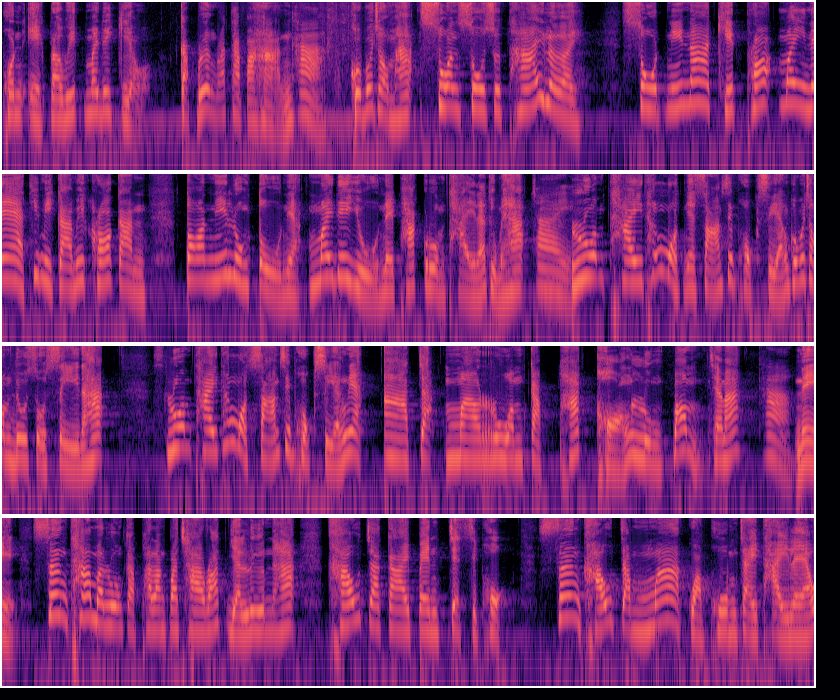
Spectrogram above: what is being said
พลเอกประวิตยไม่ได้เกี่ยว กับเรื่องรัฐประหาร ค่ะ คุณผู้ชมฮะ ส่วนสูตรสุดท้ายเลย สูตรนี้น่าคิดเพราะไม่แน่ที่มีการวิเคราะห์กัน ตอนนี้ลุงตู่เนี่ยไม่ได้อยู่ในพักรวมไทยแล้วถูกไหมฮะใช่ รวมไทยทั้งหมดเนี่ย36เสียง คุณผู้ชมดูสูตร 4 นะฮะ รวมไทยทั้งหมด 36 เสียงเนี่ยอาจจะมารวมกับพักของลุงป้อมใช่ไหม ค่ะ นี่ ซึ่งถ้ามารวมกับพลังประชารัฐอย่าลืมนะฮะเขาจะกลายเป็น 76 ซึ่งเขาจะมากกว่าภูมิใจไทยแล้ว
